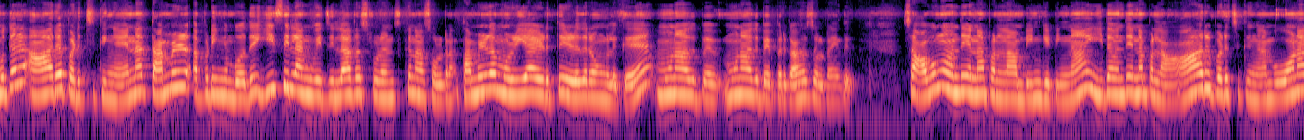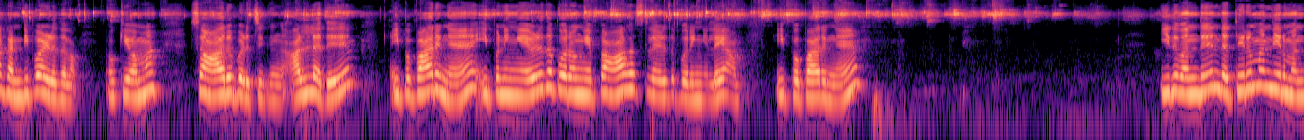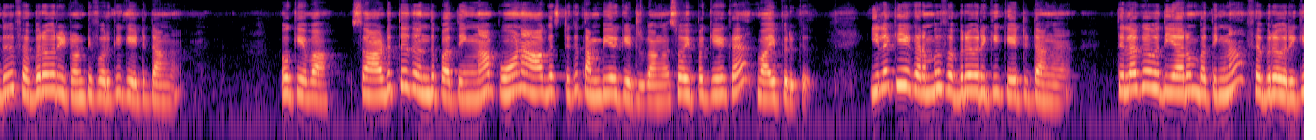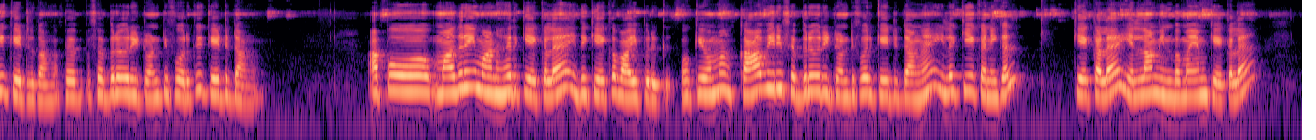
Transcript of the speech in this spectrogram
முதல் ஆறை படிச்சுக்கிங்க. ஏன்னா தமிழ் அப்படிங்கும்போது ஈஸி லாங்குவேஜ் இல்லாத ஸ்டூடெண்ட்ஸ்க்கு நான் சொல்கிறேன் தமிழை மொழியாக எடுத்து எழுதுகிறவங்களுக்கு மூணாவது பே மூணாவது பேப்பருக்காக சொல்கிறேன் இது. ஸோ அவங்க வந்து என்ன பண்ணலாம் அப்படின்னு கேட்டிங்கன்னா இதை வந்து என்ன பண்ணலாம்? ஆறு படிச்சுக்குங்க. நம்ம ஓனாக கண்டிப்பாக எழுதலாம். ஓகேவாம்மா ஸோ ஆறு படிச்சுக்குங்க. அல்லது இப்போ பாருங்கள் இப்போ நீங்கள் எழுத போகிறவங்க எப்போ ஆகஸ்ட்டில் எழுத போகிறீங்க இல்லையா? இப்போ பாருங்கள் இது வந்து இந்த திருமந்திரம் வந்து ஃபெப்ரவரி டுவெண்ட்டி ஃபோருக்கு கேட்டுட்டாங்க. ஓகேவா ஸோ அடுத்தது வந்து பார்த்திங்கன்னா போன ஆகஸ்ட்டுக்கு தம்பியர் கேட்டிருக்காங்க. ஸோ இப்போ கேட்க வாய்ப்பு இருக்குது இலக்கிய கரும்பு ஃபெப்ரவரிக்கு கேட்டுட்டாங்க. திலகவதியாரும் பார்த்திங்கன்னா ஃபெப்ரவரிக்கு கேட்டிருக்காங்க. ஃபெ ஃபெப்ரவரி டுவெண்ட்டி ஃபோருக்கு கேட்டுட்டாங்க. அப்போது மதுரை மாநகர் கேட்கல இது கேட்க வாய்ப்பு இருக்குது ஓகேவாம்மா காவேரி ஃபெப்ரவரி டுவெண்ட்டி ஃபோர் கேட்டுட்டாங்க. இலக்கிய கனிகள் கேட்கல எல்லாம் இன்பமயம் கேட்கல.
